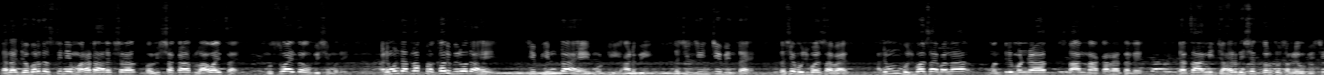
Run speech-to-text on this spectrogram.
त्यांना जबरदस्तीने मराठा आरक्षणात भविष्यकाळात लावायचं आहे घुसवायचं आहे ओबीसीमध्ये. आणि म्हणून त्यातला प्रखर विरोध आहे जी भिंत आहे मोठी आडवी जशी चीनची भिंत आहे तसे भुजबळ साहेब आहेत. आणि म्हणून भुजबळ साहेबांना मंत्रिमंडळात स्थान नाकारण्यात आले. त्याचा आम्ही जाहीर निषेध करतो सगळे ओबीसी.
